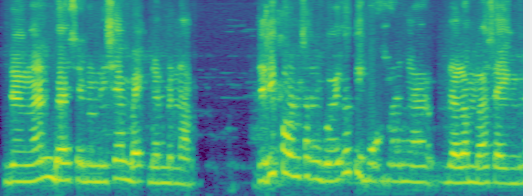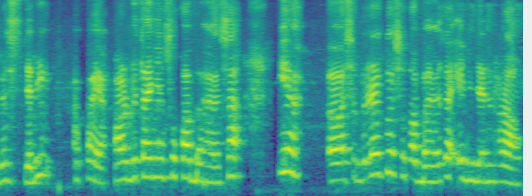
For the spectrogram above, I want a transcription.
dengan bahasa Indonesia yang baik dan benar. Jadi concern gue itu tidak hanya dalam bahasa Inggris. Jadi apa ya? Kalau ditanya suka bahasa, ya uh, sebenarnya gue suka bahasa in general.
